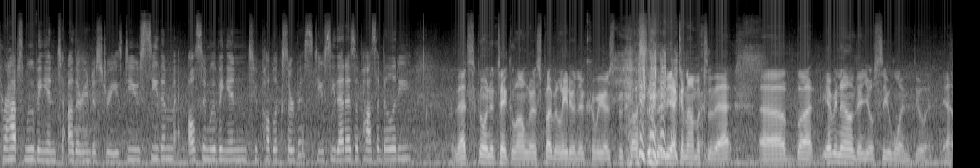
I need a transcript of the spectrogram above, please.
perhaps moving into other industries. Do you see them also moving into public service? Do you see that as a possibility? That's going to take longer. It's probably later in their careers because of the economics of that. Uh, but every now and then you'll see one do it, yeah.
